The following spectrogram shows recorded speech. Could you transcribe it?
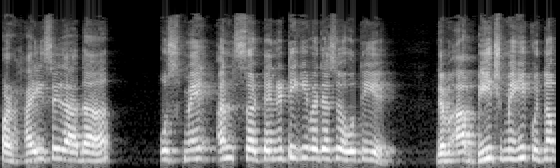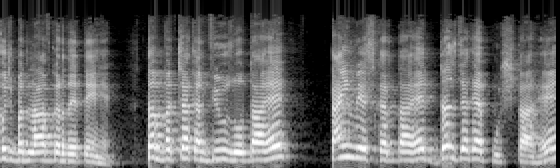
पढ़ाई से ज़्यादा उसमें अनसर्टेनिटी की वजह से होती है। जब आप बीच में ही कुछ ना कुछ बदलाव कर देते हैं, तब बच्चा कंफ्यूज होता है टाइम वेस्ट करता है, दस जगह पूछता है,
